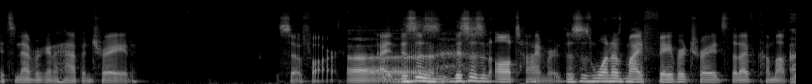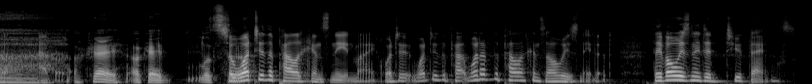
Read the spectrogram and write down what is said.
it's never going to happen trade so far. Uh, I, this is this is an all-timer. This is one of my favorite trades that I've come up with uh, ever. okay. Okay. Let's. So what do the Pelicans need, Mike? What do what do the Pel- what have the Pelicans always needed? They've always needed two things.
